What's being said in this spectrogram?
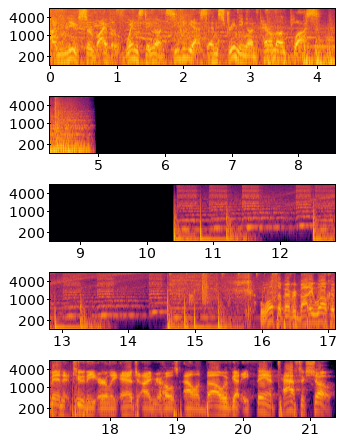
A new Survivor Wednesday on CBS and streaming on Paramount Plus. What's up, everybody? Welcome in to the Early Edge. I'm your host, Allan Bell. We've got a fantastic show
